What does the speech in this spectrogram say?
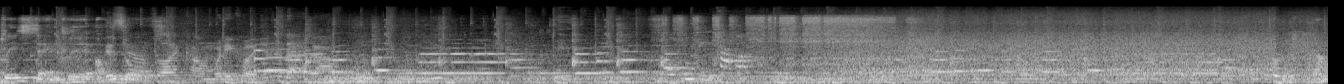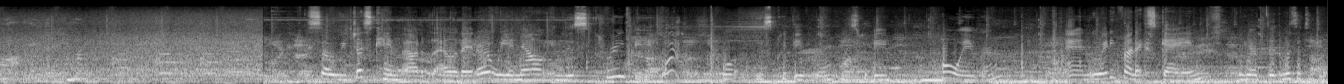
Please stay clear of the doors. This sounds like um, what do you call it? You know that um, So we just came out of the elevator. We are now in this creepy, well, this creepy room, this creepy hallway room, and we're waiting for our next game. We have the, what's the ticket?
